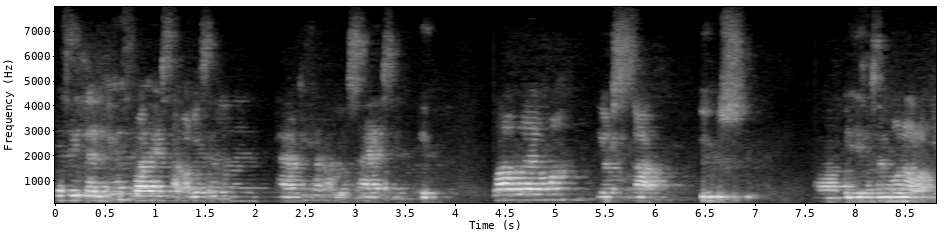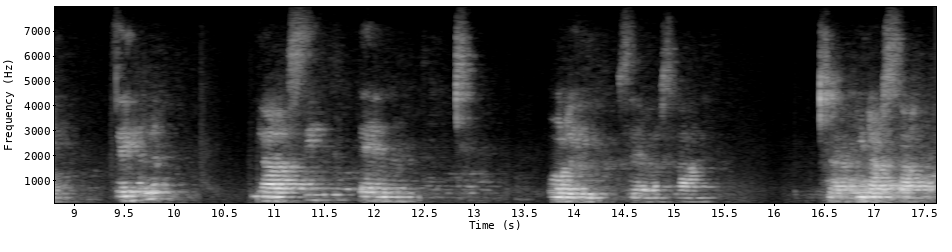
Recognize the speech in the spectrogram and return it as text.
Ja sitten yhdessä vaiheessa oli sellainen ää, kitaralla säädetty laulelma, jossa yksi ää, piti sellaisen monologin seinälle. Ja sitten oli sellaista hidasta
